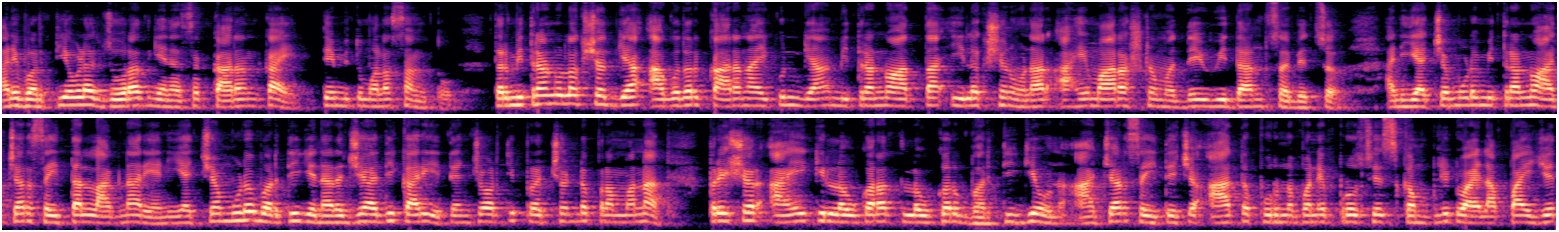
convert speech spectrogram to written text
आणि भरती एवढ्या जोरात घेण्याचं कारण काय ते मी तुम्हाला सांगतो. तर मित्रांनो लक्षात घ्या अगोदर कारण ऐकून ऐकून घ्या. मित्रांनो आता इलेक्शन होणार आहे महाराष्ट्रामध्ये विधानसभेचं. आणि याच्यामुळं मित्रांनो आचारसंहिता लागणार आहे. आणि याच्यामुळं भरती घेणारे जे अधिकारी आहे त्यांच्यावरती प्रचंड प्रमाणात प्रेशर आहे की लवकरात लवकर भरती घेऊन आचारसंहितेच्या आत पूर्णपणे प्रोसेस कंप्लीट व्हायला पाहिजेत.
